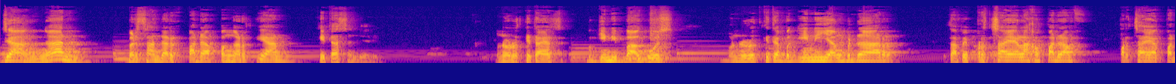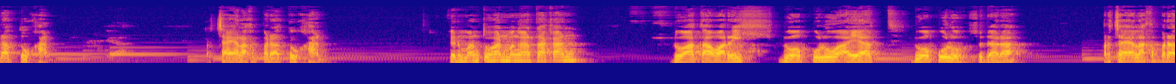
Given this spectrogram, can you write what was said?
jangan bersandar kepada pengertian kita sendiri. Menurut kita begini bagus, menurut kita begini yang benar, tapi percayalah kepada percaya kepada Tuhan. Ya. Percayalah kepada Tuhan. Firman Tuhan mengatakan 2 Tawarikh 20 ayat 20, Saudara. Percayalah kepada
